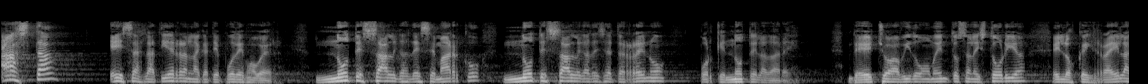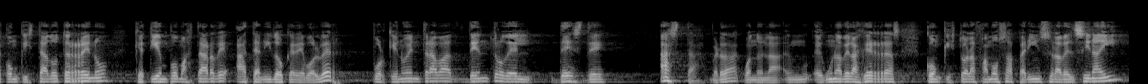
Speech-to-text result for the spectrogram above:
hasta, esa es la tierra en la que te puedes mover. No te salgas de ese marco, no te salgas de ese terreno, porque no te la daré. De hecho, ha habido momentos en la historia en los que Israel ha conquistado terreno que tiempo más tarde ha tenido que devolver, porque no entraba dentro del desde hasta, ¿verdad? Cuando en, una de las guerras conquistó la famosa península del Sinaí,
